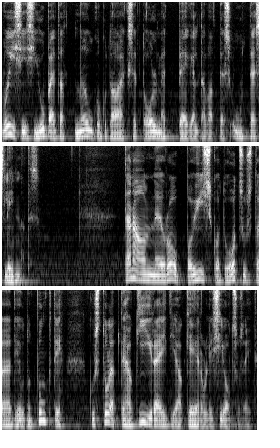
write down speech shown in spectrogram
või siis jubedat nõukogudeaegset olmet peegeldavates uutes linnades. täna on Euroopa ühiskodu otsustajad jõudnud punkti, kus tuleb teha kiireid ja keerulisi otsuseid.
